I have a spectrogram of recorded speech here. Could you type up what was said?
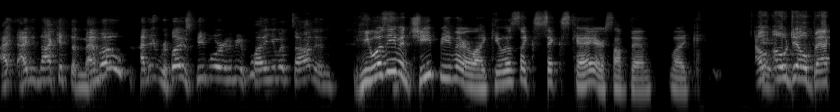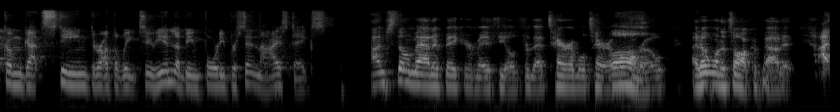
I, I did not get the memo. I didn't realize people were going to be playing him a ton, and he wasn't even cheap either. Like he was like six k or something. Like O- Odell Beckham got steamed throughout the week too. He ended up being 40% in the high stakes. I'm still mad at Baker Mayfield for that terrible, terrible Oh. throw. I don't want to talk about it. I,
